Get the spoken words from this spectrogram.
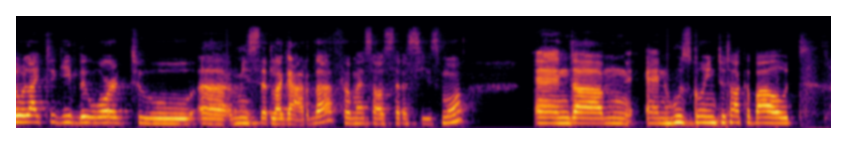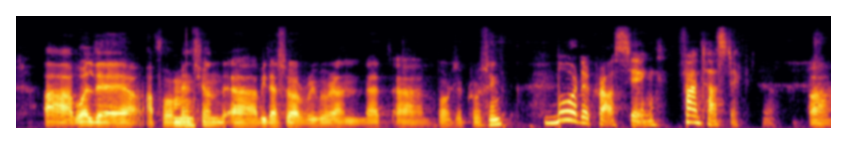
would like to give the word to uh, Mr. Legarda from SOS Racismo, and um, and who's going to talk about. Uh, well, the aforementioned uh, Bidasoa River and that uh, border crossing. Border crossing, fantastic. Yeah. Uh,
